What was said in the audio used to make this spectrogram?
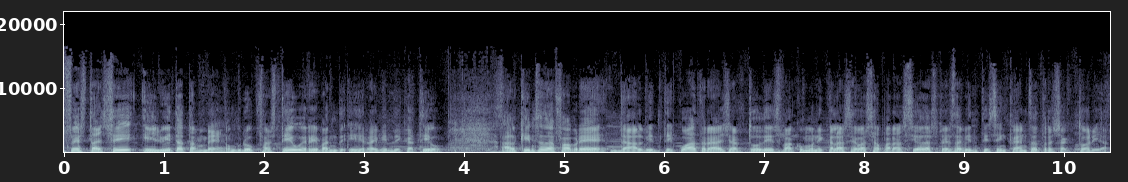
Festa sí i lluita també, un grup festiu i reivindi- i reivindicatiu. El 15 de febrer del 24, Gertrudis va comunicar la seva separació després de 25 anys de trajectòria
